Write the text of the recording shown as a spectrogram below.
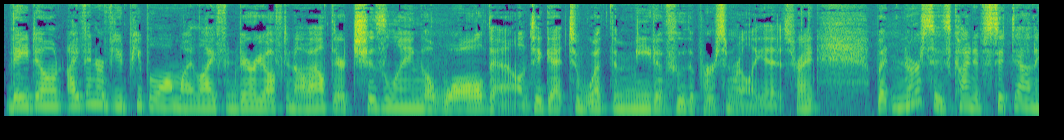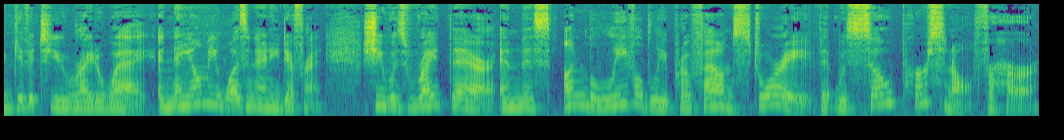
They don't. I've interviewed people all my life, and very often I'm out there chiseling a wall down to get to what the meat of who the person really is, right? But nurses kind of sit down and give it to you right away. And Naomi wasn't any different. She was right there, and this unbelievably profound story that was so personal for her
